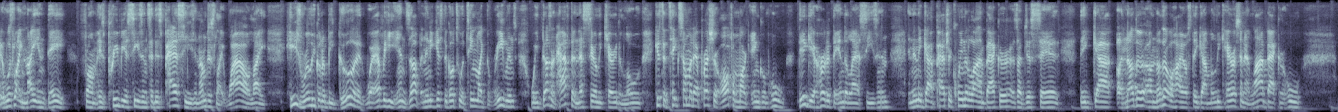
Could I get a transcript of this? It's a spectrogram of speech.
it was like night and day from his previous season to this past season. I'm just like, wow, like he's really going to be good wherever he ends up. And then he gets to go to a team like the Ravens where he doesn't have to necessarily carry the load, gets to take some of that pressure off of Mark Ingram, who did get hurt at the end of last season. And then they got Patrick Queen, the linebacker, as I just said. They got another another Ohio State got Malik Harrison at linebacker, who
